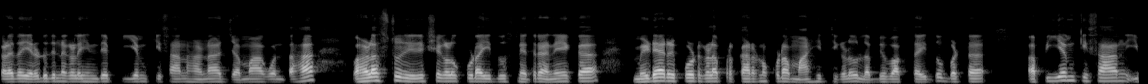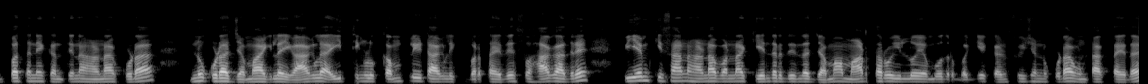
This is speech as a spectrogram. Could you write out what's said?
ಕಳೆದ ಎರಡು ದಿನಗಳ ಹಿಂದೆ ಪಿ ಎಂ ಕಿಸಾನ್ ಹಣ ಜಮಾ ಆಗುವಂತಹ ಬಹಳಷ್ಟು ನಿರೀಕ್ಷೆಗಳು ಕೂಡ ಇದ್ದು, ಸ್ನೇಹಿತರೆ, ಅನೇಕ ಮೀಡಿಯಾ ರಿಪೋರ್ಟ್ಗಳ ಪ್ರಕಾರನೂ ಕೂಡ ಮಾಹಿತಿಗಳು ಲಭ್ಯವಾಗ್ತಾ ಇತ್ತು ಬಟ್ ಪಿ ಎಂ ಕಿಸಾನ್ ಇಪ್ಪತ್ತನೇ ಕಂತಿನ ಹಣ ಕೂಡ ಇನ್ನೂ ಕೂಡ ಜಮಾ ಆಗಿಲ್ಲ. ಈಗಾಗಲೇ ಐದು ತಿಂಗಳು ಕಂಪ್ಲೀಟ್ ಆಗ್ಲಿಕ್ಕೆ ಬರ್ತಾ ಇದೆ. ಸೊ, ಹಾಗಾದ್ರೆ ಪಿ ಎಂ ಕಿಸಾನ್ ಹಣವನ್ನ ಕೇಂದ್ರದಿಂದ ಜಮಾ ಮಾಡ್ತಾರೋ ಇಲ್ಲೋ ಎಂಬುದರ ಬಗ್ಗೆ ಕನ್ಫ್ಯೂಷನ್ ಕೂಡ ಉಂಟಾಗ್ತಾ ಇದೆ.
